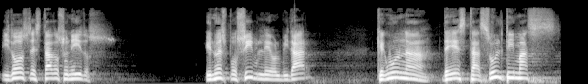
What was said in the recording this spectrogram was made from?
y dos de Estados Unidos. Y no es posible olvidar que en una de estas últimas,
